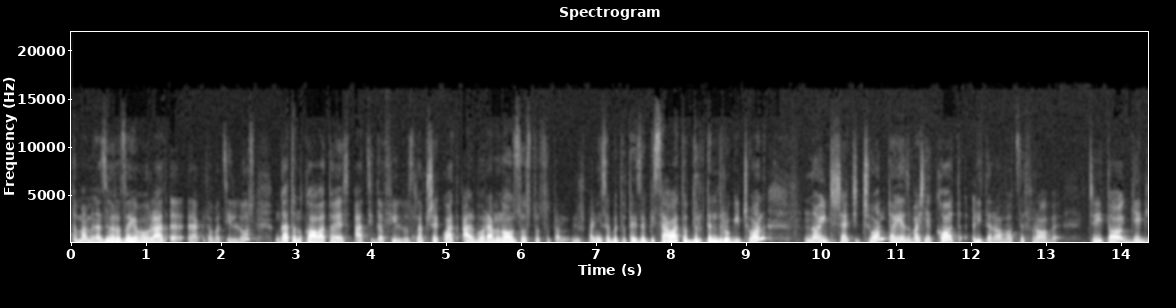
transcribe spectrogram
to mamy nazwę rodzajową e, Lactobacillus. Gatunkowa to jest Acidophilus na przykład, albo Rhamnosus, to co tam już pani sobie tutaj zapisała, to dr ten drugi człon. No i trzeci człon to jest właśnie kod literowo-cyfrowy czyli to GG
